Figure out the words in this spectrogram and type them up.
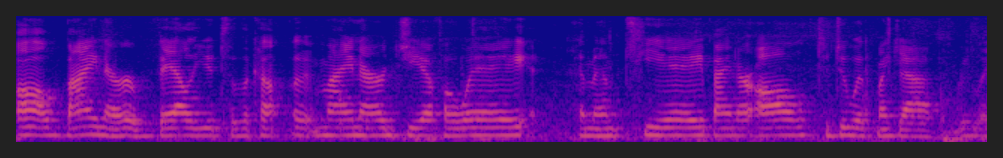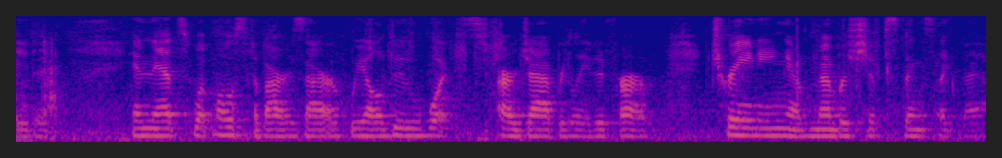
all mine are valued to the, uh, mine are GFOA, MMTA, mine are all to do with my job related. And that's what most of ours are. We all do what's our job related for our training, our memberships, things like that.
